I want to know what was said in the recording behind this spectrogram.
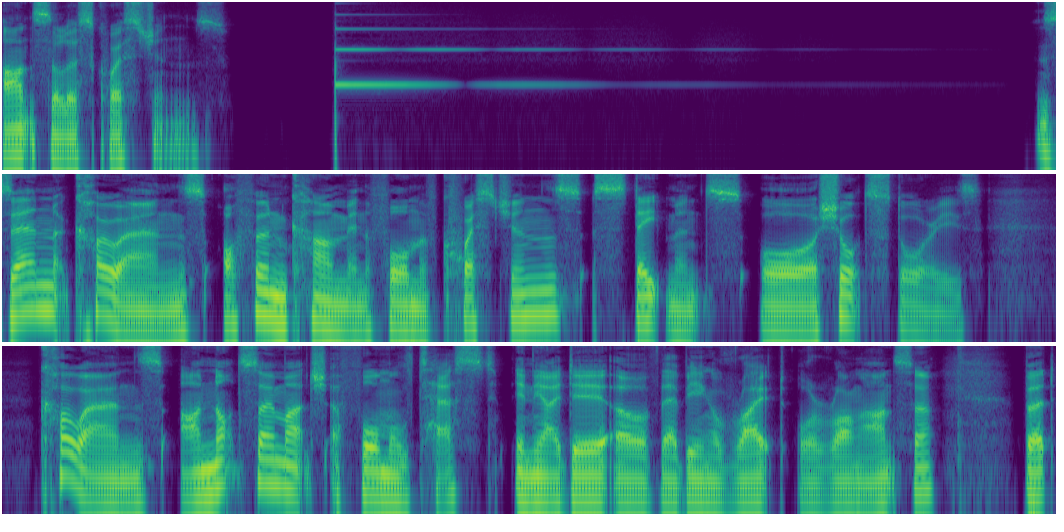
answerless questions. Zen koans often come in the form of questions, statements, or short stories. Koans are not so much a formal test in the idea of there being a right or wrong answer, but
